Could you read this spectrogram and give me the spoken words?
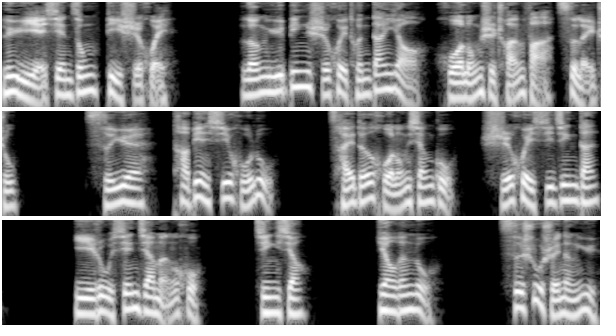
绿野仙踪第十回，冷于冰石会吞丹药，火龙式传法刺雷珠。词曰：踏遍西湖路，才得火龙相顾。石会吸金丹，已入仙家门户。今宵要恩路，此树谁能遇？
